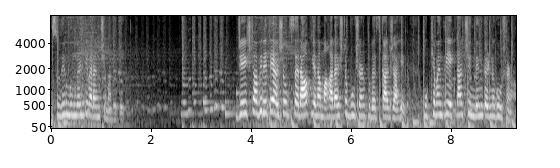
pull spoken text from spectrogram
सुधीर मुनगंटीवारांची माहिती. ज्येष्ठ अभिनेते अशोक सराफ यांना महाराष्ट्र भूषण पुरस्कार जाहीर. मुख्यमंत्री एकनाथ शिंदेकडनं घोषणा.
